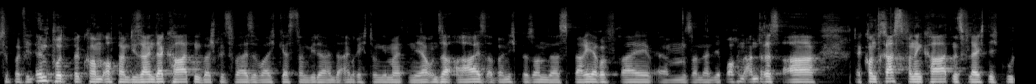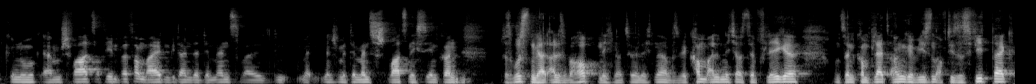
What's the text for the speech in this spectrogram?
super viel Input bekommen, auch beim Design der Karten beispielsweise war ich gestern wieder in der Einrichtung, die meinten, ja, unser A ist aber nicht besonders barrierefrei, ähm, sondern wir brauchen ein anderes A. Der Kontrast von den Karten ist vielleicht nicht gut genug. Ähm, Schwarz auf jeden Fall vermeiden, wieder in der Demenz, weil die Menschen mit Demenz Schwarz nicht sehen können. Das wussten wir halt alles überhaupt nicht natürlich. Ne? Also wir kommen alle nicht aus der Pflege und sind komplett angewiesen auf dieses Feedback.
